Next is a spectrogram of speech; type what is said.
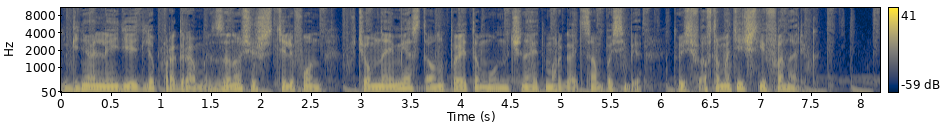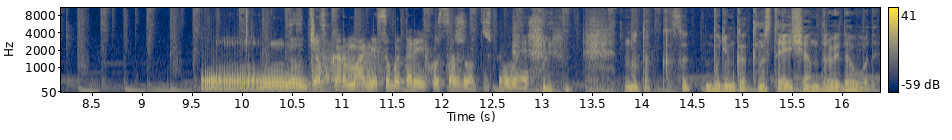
гениальная идея для программы. Заносишь телефон в темное место, он поэтому начинает моргать сам по себе. То есть автоматический фонарик. Ну, у тебя в кармане всю батарейку сожжет, ты же понимаешь. Ну так будем как настоящие андроидоводы.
